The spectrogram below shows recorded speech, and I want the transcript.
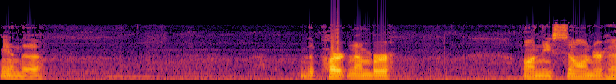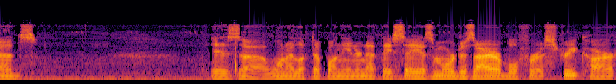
And the the part number on these cylinder heads is uh, one I looked up on the internet. They say is more desirable for a street car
